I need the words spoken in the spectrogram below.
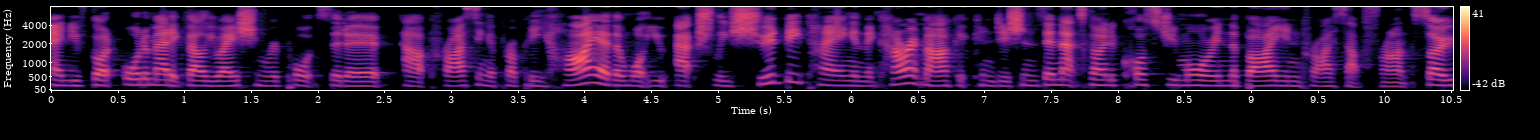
and you've got automatic valuation reports that are, are pricing a property higher than what you actually should be paying in the current market conditions, then that's going to cost you more in the buy in price up front. So,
